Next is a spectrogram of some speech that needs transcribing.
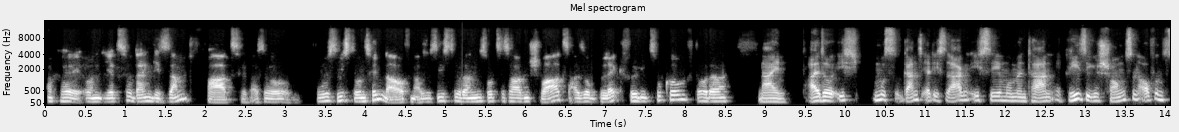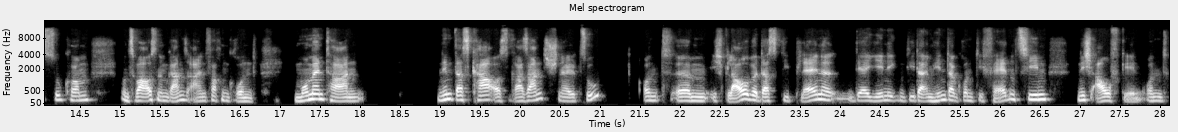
Okay, und jetzt so dein Gesamtfazit. Also wo siehst du uns hinlaufen? Also siehst du dann sozusagen schwarz, also black für die Zukunft oder? Nein, also ich muss ganz ehrlich sagen, ich sehe momentan riesige Chancen auf uns zukommen. Und zwar aus einem ganz einfachen Grund. Momentan nimmt das Chaos rasant schnell zu. Und ähm, ich glaube, dass die Pläne derjenigen, die da im Hintergrund die Fäden ziehen, nicht aufgehen. Und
